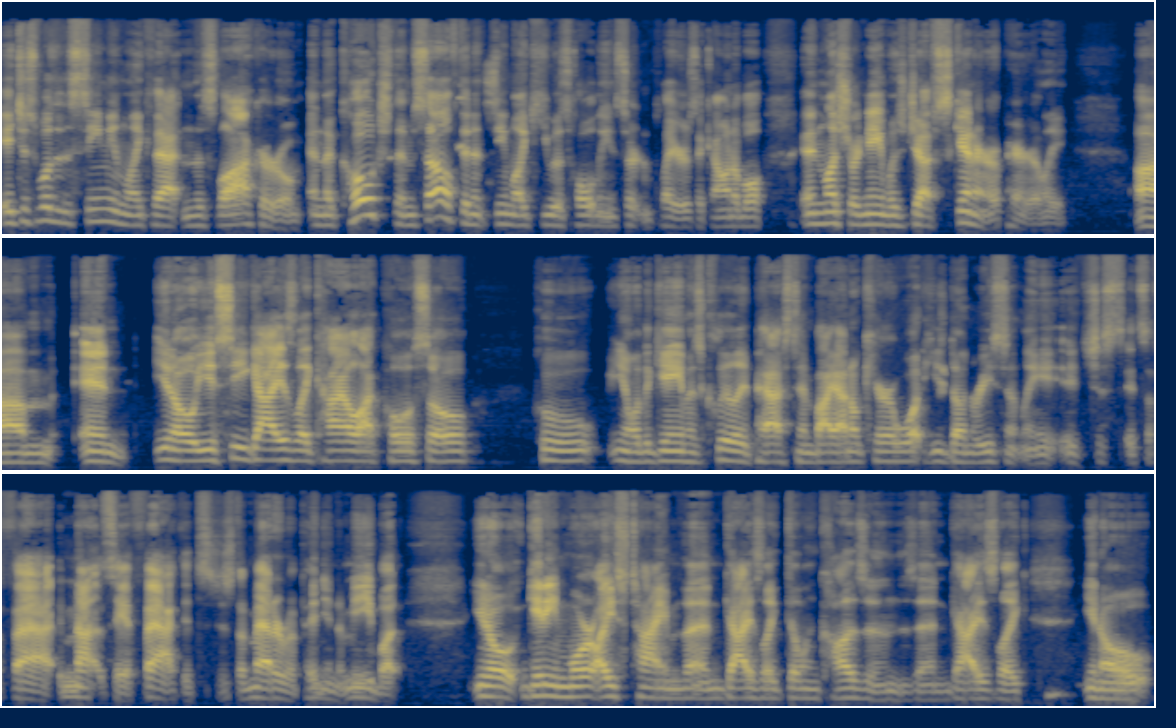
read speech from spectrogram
it just wasn't seeming like that in this locker room, and the coach himself didn't seem like he was holding certain players accountable, unless your name was Jeff Skinner, apparently. Um, and you know, you see guys like Kyle Okposo, who you know the game has clearly passed him by. I don't care what he's done recently. It's just it's a fact. Not say a fact. It's just a matter of opinion to me, but you know, getting more ice time than guys like Dylan Cozens and guys like, you know,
